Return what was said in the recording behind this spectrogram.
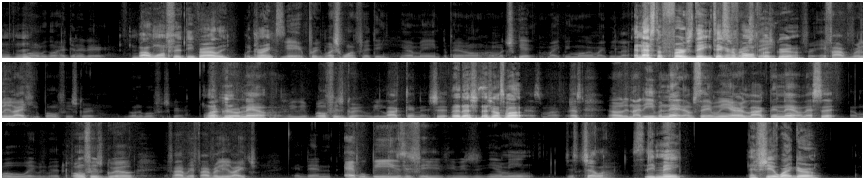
Mhm. Boom, we're gonna have dinner there. About 150 probably with drinks. Yeah, pretty much 150. You know what I mean? Depending on how much you get, might be more, might be less. And that's the first date you taking her That's bone first first date. grill. If I really like you, Bonefish Grill. We're going to Bonefish Grill. Well, My you- girl now, we Bonefish Grill. We locked in that shit. That, that's that's your spot. That's my. That's no, not even that. I'm saying me and her locked in now. That's it. I'm over with, with Bonefish Grill. If I if I really like you, and then Applebee's. If it was, you know what I mean, just chilling. See me, if she a white girl,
